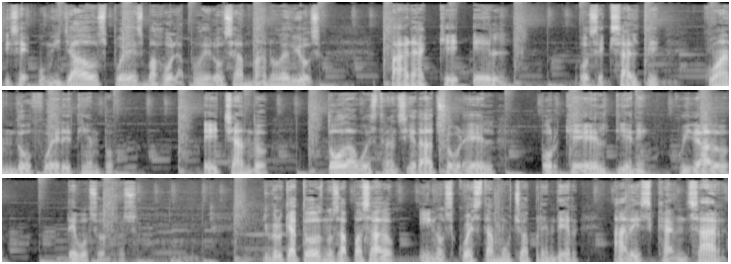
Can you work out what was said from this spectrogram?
Dice, humillaos pues bajo la poderosa mano de Dios, para que Él os exalte cuando fuere tiempo, echando toda vuestra ansiedad sobre Él, porque Él tiene cuidado de vosotros. Yo creo que a todos nos ha pasado y nos cuesta mucho aprender a descansar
